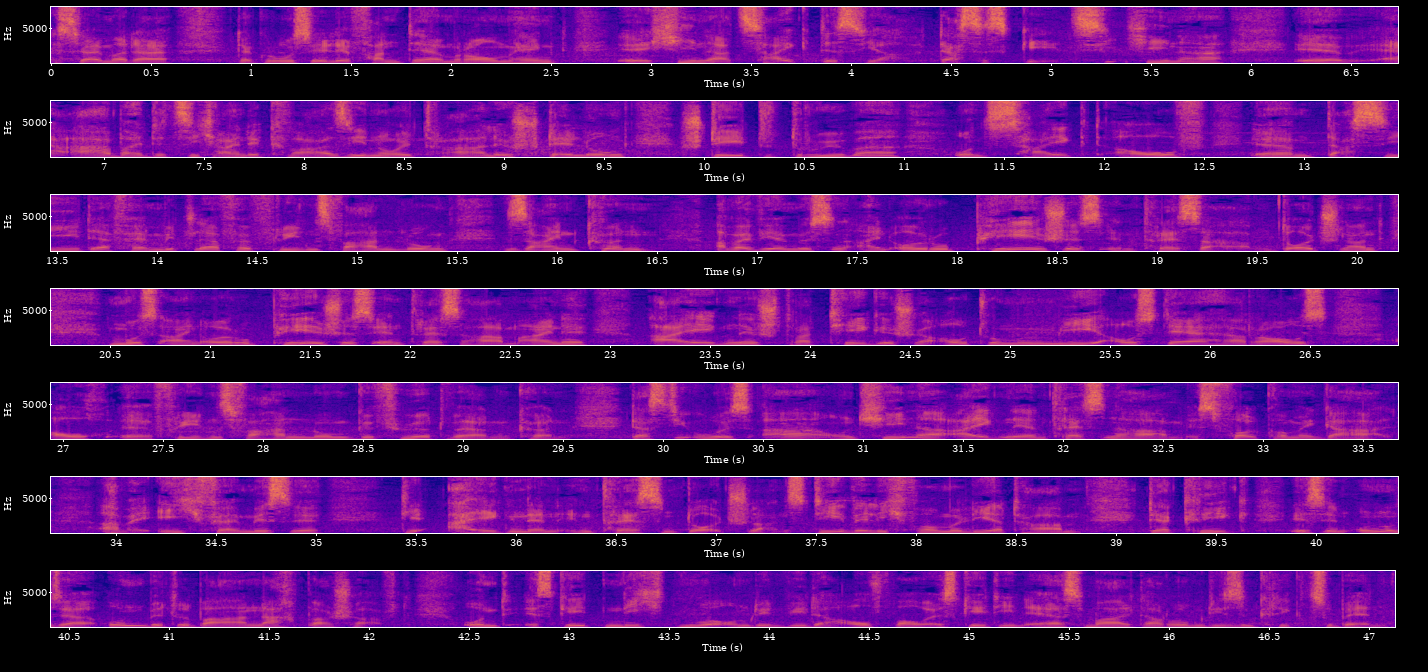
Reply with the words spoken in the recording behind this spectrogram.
ist ja immer der, der große Elefant, der im Raum hängt. China zeigt zeigt es ja, dass es geht. China äh, erarbeitet sich eine quasi neutrale Stellung, steht drüber und zeigt auf, äh, dass sie der Vermittler für Friedensverhandlungen sein können. Aber wir müssen ein europäisches Interesse haben. Deutschland muss ein europäisches Interesse haben, eine eigene strategische Autonomie, aus der heraus auch äh, Friedensverhandlungen geführt werden können. Dass die USA und China eigene Interessen haben, ist vollkommen egal. Aber ich vermisse die eigenen Interessen Deutschlands. Die will ich formuliert haben. Der Krieg ist in unserer unmittelbaren Nachbarschaft. Und es geht nicht nur um den Wiederaufbau, es geht ihnen erstmal darum, diesen Krieg zu beenden.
